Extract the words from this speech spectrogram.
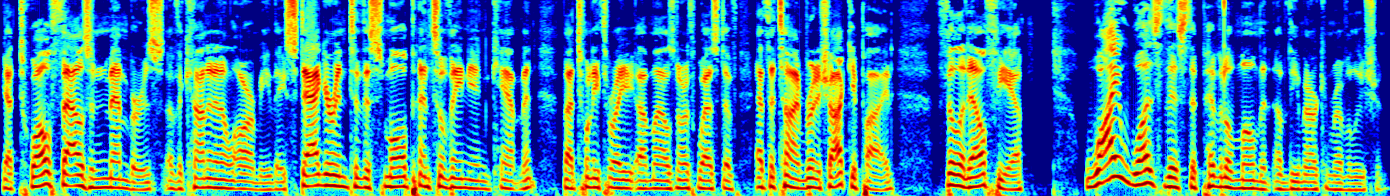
You got 12,000 members of the Continental Army. They stagger into the small Pennsylvania encampment, about 23 uh, miles northwest of, at the time, British occupied Philadelphia. Why was this the pivotal moment of the American Revolution?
